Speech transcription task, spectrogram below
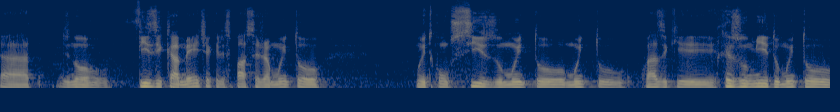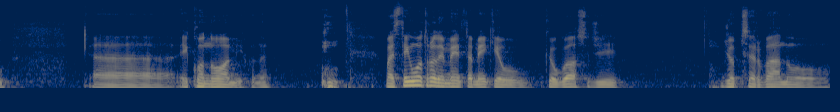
uh, de novo, fisicamente, aquele espaço seja muito muito conciso, muito, muito quase que resumido, muito uh, econômico, né? Mas tem um outro elemento também que eu que eu gosto de de observar no,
